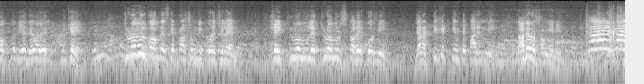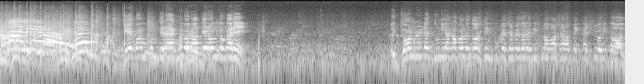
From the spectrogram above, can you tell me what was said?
রক্ত দিয়ে দেওয়ালে লিখে তৃণমূল কংগ্রেসকে প্রাসঙ্গিক করেছিলেন সেই তৃণমূলের তৃণমূল স্তরের কর্মী যারা টিকিট কিনতে পারেননি তাদেরও সঙ্গে নিন। যে বামপন্থীরা এখনও রাতের অন্ধকারে ওই জন রিডের দুনিয়া কাঁপানো দশ দিন বুকে চেপে ধরে বিপ্লব আসার অপেক্ষায় শিহরিত হন।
